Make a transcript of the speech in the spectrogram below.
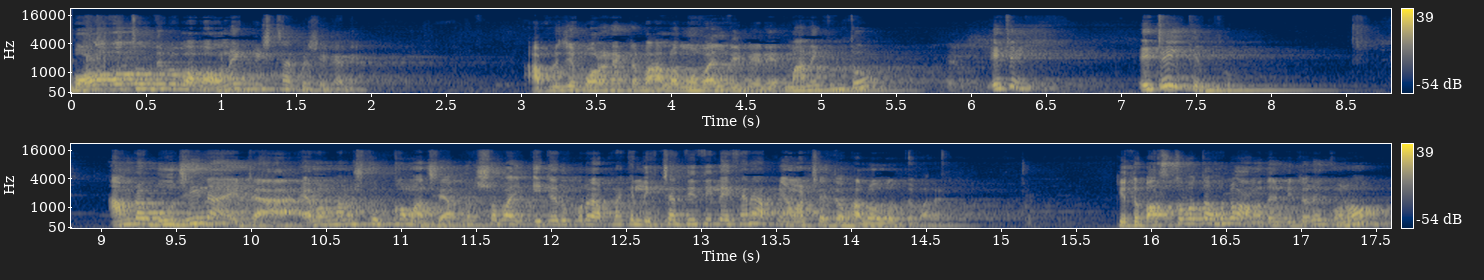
বড় বোতল দেবো, বাবা, অনেক বিষ থাকবে সেখানে। আপনি যে বলেন একটা ভালো মোবাইল দিবেন, এর মানে কিন্তু এটাই। এটাই কিন্তু। আমরা বুঝি না এটা, এমন মানুষ খুব কম আছে। আপনারা সবাই এটার উপরে আপনাকে লেকচার দিতে এখানে আপনি আমার চাইতে ভালো বলতে পারেন। কিন্তু বাস্তবতা হলো আমাদের ভিতরে কোনো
